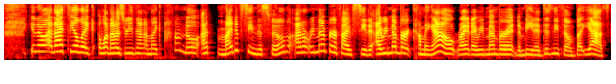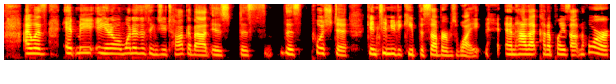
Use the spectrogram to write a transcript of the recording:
you know, and I feel like when I was reading that, I'm like, I don't know, I might have seen this film. I don't remember if I've seen it. I remember it coming out, right? I remember it and being a Disney film, but yes, I was. It me, you know, one of the things you talk about is this this push to continue to keep the suburbs white and how that kind of plays out in horror,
